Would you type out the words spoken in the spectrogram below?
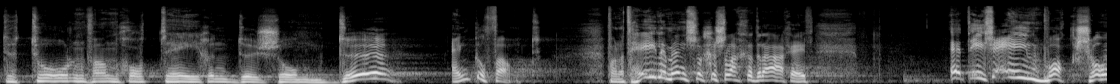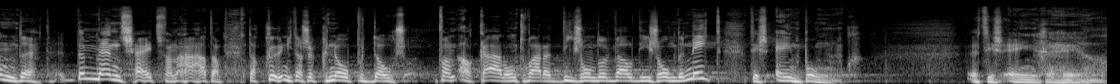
de toorn van God tegen de zonde, enkelvoud, van het hele menselijk geslacht gedragen heeft. Het is één bok zonde, de mensheid van Adam. Dat kun je niet als een knopendoos van elkaar ontwarren, die zonde wel, die zonde niet. Het is één bonk. Het is één geheel.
